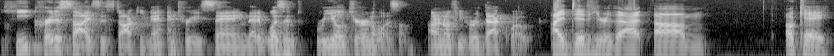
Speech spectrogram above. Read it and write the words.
he criticized this documentary, saying that it wasn't real journalism. I don't know if you heard that quote. I did hear that. Um, okay.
